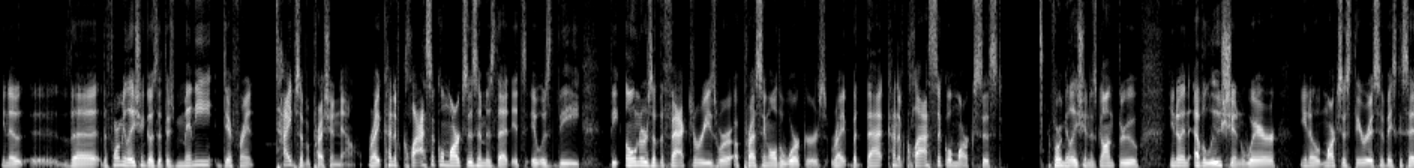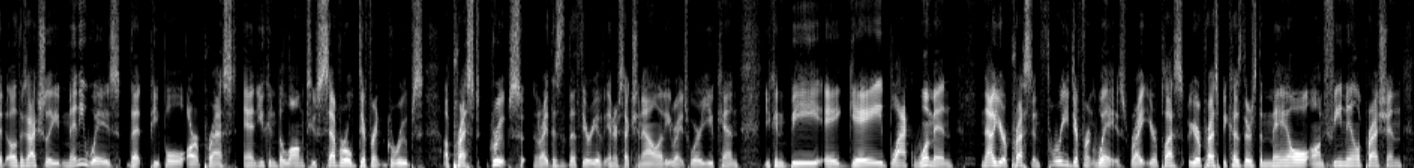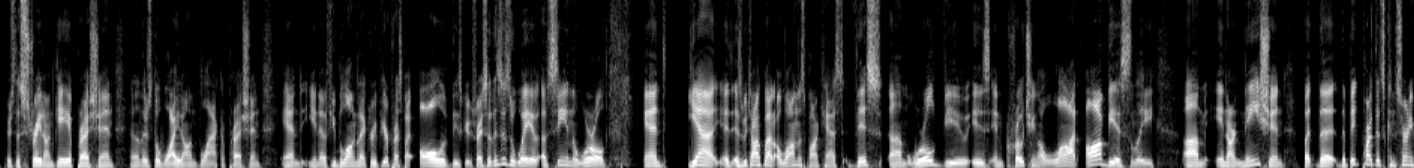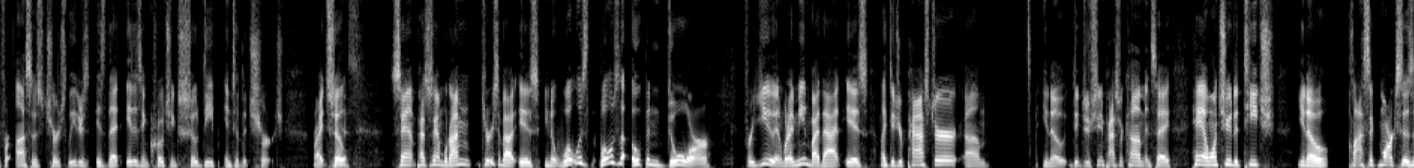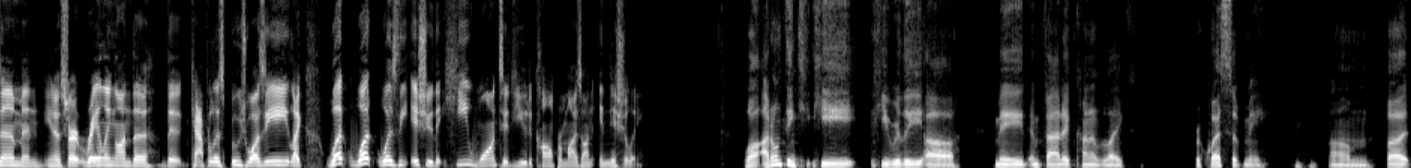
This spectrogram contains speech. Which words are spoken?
you know, uh, the the formulation goes that there's many different types of oppression now, right? Kind of classical Marxism is that it's it was the the owners of the factories were oppressing all the workers, right? But that kind of classical Marxist formulation has gone through, you know, an evolution where you know Marxist theorists have basically said, oh, there's actually many ways that people are oppressed, and you can belong to several different groups, oppressed groups, right? This is the theory of intersectionality, right? It's where you can you can be a gay black woman. Now you're oppressed in three different ways, right? You're oppressed. You're oppressed because there's the male on female oppression, there's the straight on gay oppression, and then there's the white on black oppression. And you know, if you belong to that group, you're oppressed by all of these groups, right? So this is a way of, of seeing the world, and yeah, as we talk about a lot on this podcast, this um, worldview is encroaching a lot, obviously, um, in our nation. But the the big part that's concerning for us as church leaders is that it is encroaching so deep into the church, right? So, yes Sam, Pastor Sam, what I'm curious about is, you know, what was what was the open door for you? And what I mean by that is, like, did your pastor, um, you know, did your senior pastor come and say, "Hey, I want you to teach," you know, classic Marxism and you know start railing on the the capitalist bourgeoisie? Like, what what was the issue that he wanted you to compromise on initially? Well, I don't think he he really uh made emphatic kind of like requests of me. Um, but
